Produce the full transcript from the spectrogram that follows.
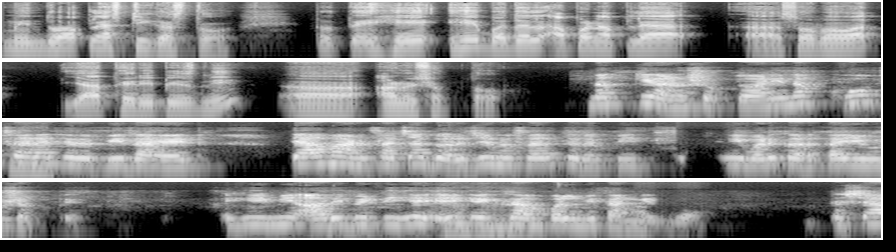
मेंदू हा प्लास्टिक असतो. तर ते हे हे बदल आपण आपल्या अ, स्वभावात या थेरपीजनी आणू शकतो. नक्की आणू शकतो. आणि ना खूप साऱ्या. थेरपीज आहेत. त्या माणसाच्या गरजेनुसार थेरपी निवड करता येऊ शकते. ही मी आरबीटी हे एक. एक्झाम्पल मी सांगितलं. तशा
